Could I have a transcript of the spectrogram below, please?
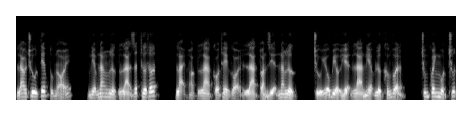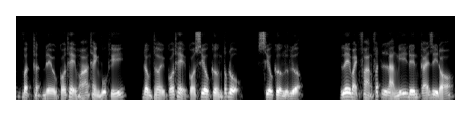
Lao chu tiếp tục nói, niệm năng lực là rất thưa thớt, lại hoặc là có thể gọi là toàn diện năng lực, chủ yếu biểu hiện là niệm lực khống vật chung quanh một chút vật thật đều có thể hóa thành vũ khí, đồng thời có thể có siêu cường tốc độ, siêu cường lực lượng. Lê bạch phảng phất là nghĩ đến cái gì đó,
